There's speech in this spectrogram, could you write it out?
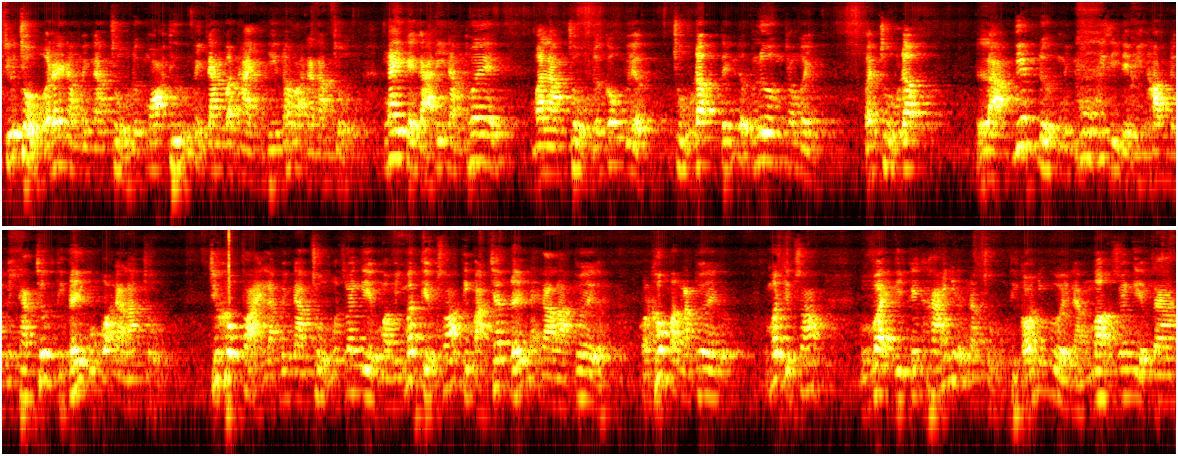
chứ chủ ở đây là mình làm chủ được mọi thứ mình đang vận hành thì nó gọi là làm chủ. Ngay kể cả đi làm thuê mà làm chủ được công việc, chủ động tính được lương cho mình và chủ động là biết được mình ngu cái gì để mình học, để mình thăng chức thì đấy cũng gọi là làm chủ. Chứ không phải là mình làm chủ một doanh nghiệp mà mình mất kiểm soát thì bản chất đấy lại là làm thuê rồi. Còn không bằng làm thuê rồi, mất kiểm soát. Vậy thì cái khái niệm làm chủ thì có những người là mở doanh nghiệp ra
